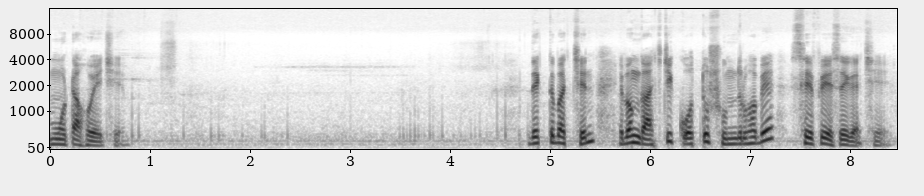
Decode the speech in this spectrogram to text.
মোটা হয়েছে। দেখতে পাচ্ছেন? এবং গাছটি কত সুন্দরভাবে শেপে এসে গেছে।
